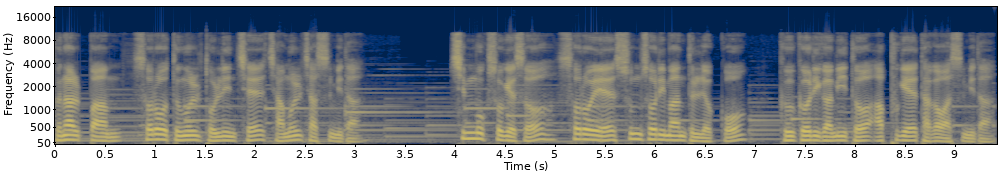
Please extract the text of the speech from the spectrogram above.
그날 밤 서로 등을 돌린 채 잠을 잤습니다. 침묵 속에서 서로의 숨소리만 들렸고 그 거리감이 더 아프게 다가왔습니다.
